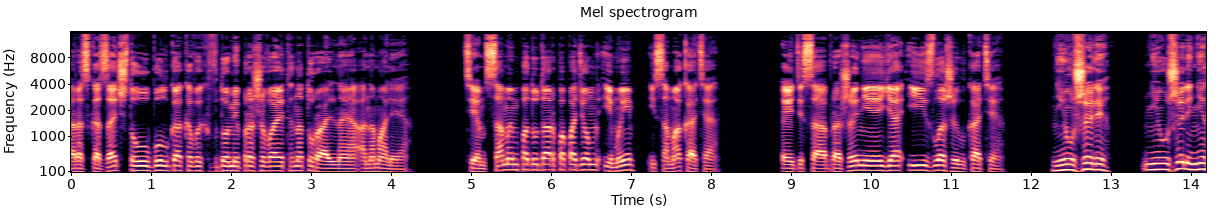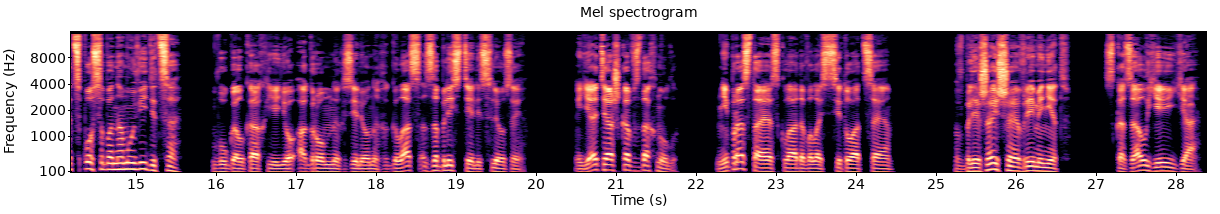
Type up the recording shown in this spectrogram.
рассказать, что у Булгаковых в доме проживает натуральная аномалия. Тем самым под удар попадем и мы, и сама Катя. Эти соображения я и изложил Кате. «Неужели... неужели нет способа нам увидеться?» В уголках ее огромных зеленых глаз заблестели слезы. Я тяжко вздохнул. Непростая складывалась ситуация. «В ближайшее время нет», — сказал ей я.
